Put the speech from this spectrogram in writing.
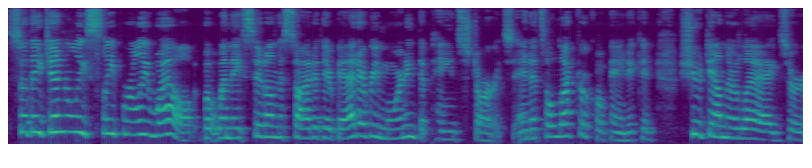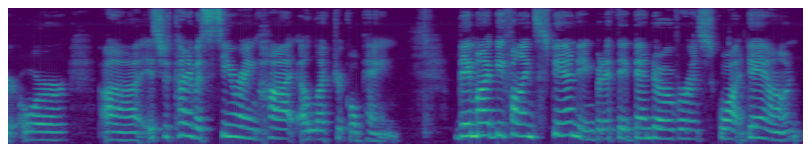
so they generally sleep really well, but when they sit on the side of their bed every morning, the pain starts, and it's electrical pain. It can shoot down their legs, or, or uh, it's just kind of a searing hot electrical pain. They might be fine standing, but if they bend over and squat down,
